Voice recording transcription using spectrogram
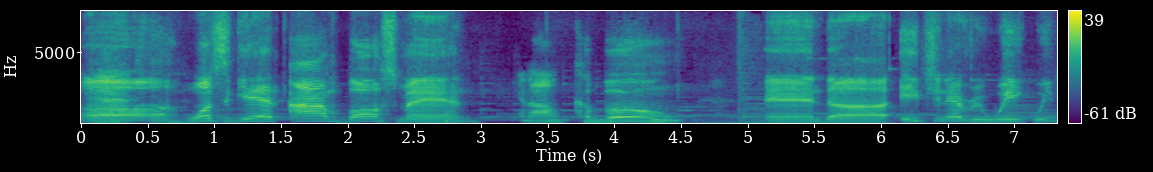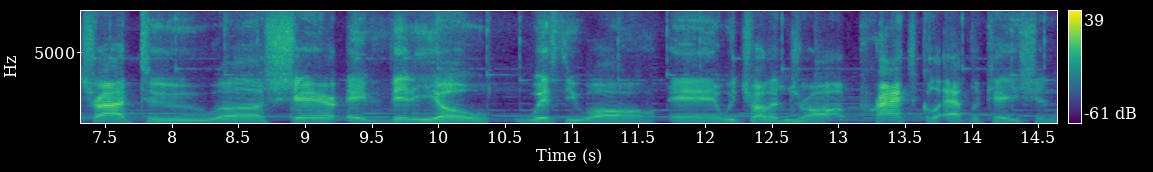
Uh, once again, I'm Boss Man, And I'm Kaboom. and uh, each and every week we try to uh, share a video with you all, and we try to Mhm. draw a practical application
